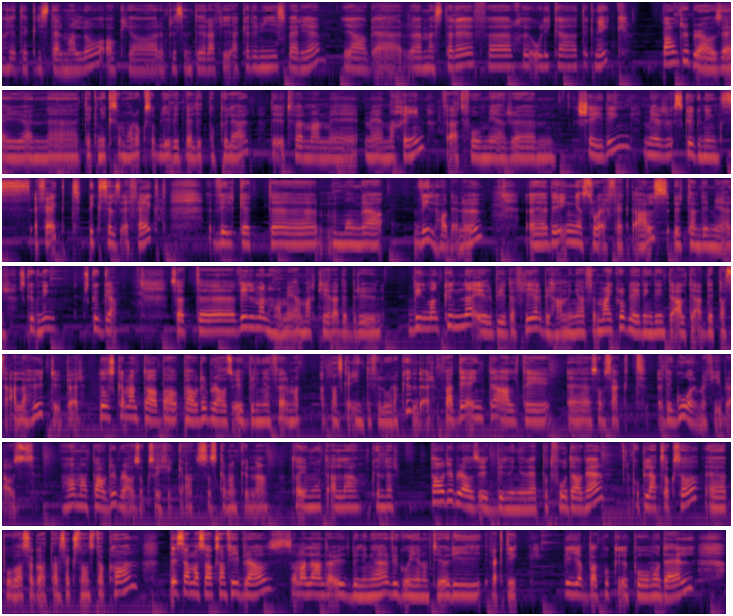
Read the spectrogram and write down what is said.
Jag heter Kristel Mallo och jag representerar FI Akademi i Sverige. Jag är eh, mästare för sju olika teknik. Powder brows är ju en eh, teknik som har också blivit väldigt populär. Det utför man med, med en maskin för att få mer um, shading, mer skuggningseffekt, pixelseffekt, vilket uh, många vill ha det nu. Uh, det är ingen stråeffekt alls, utan det är mer skuggning, skugga. Så att eh, vill man ha mer markerade brun vill man kunna erbjuda fler behandlingar, för microblading det är inte alltid att det passar alla hudtyper, då ska man ta powder brows utbildningen för att man ska inte förlora kunder. För att det är inte alltid, eh, som sagt, det går med fibrows. Har man powder brows också i fickan så ska man kunna ta emot alla kunder. Powder brows utbildningen är på två dagar på plats också eh, på Vasagatan 16 Stockholm. Det är samma sak som Fibraus som alla andra utbildningar. Vi går igenom teori, praktik vi jobbar på, på modell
